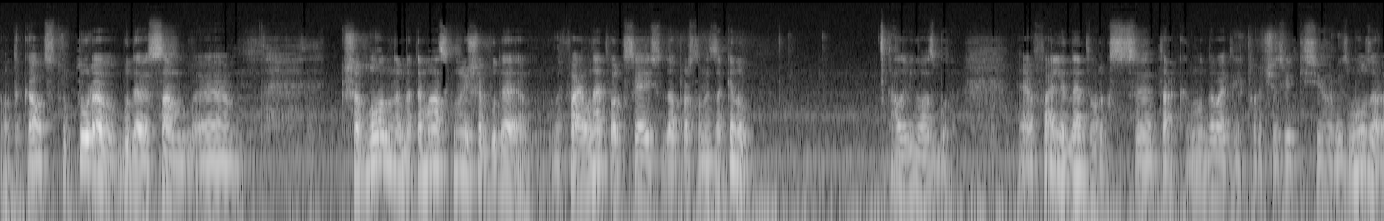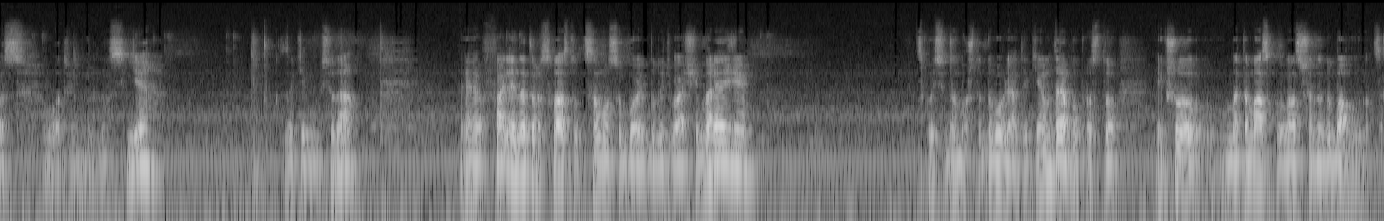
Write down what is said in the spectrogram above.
отака от структура, буде сам е, шаблон, Metamask, ну і ще буде файл Networks, я її сюди просто не закинув, але він у вас буде. Е, файлі Networks, е, так, ну давайте коротше, звідкись його візьму зараз. От він у нас є. Закинемо сюди. Е, файлі Networks у вас тут, само собою, будуть ваші мережі. Ви сюди можете додати, які вам треба, просто якщо Metamask у вас ще не додано це.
